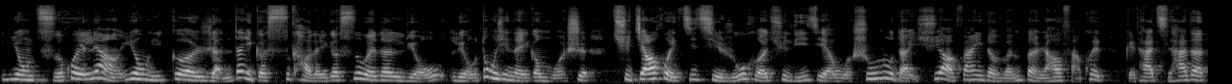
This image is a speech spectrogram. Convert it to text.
用词汇量，用一个人的一个思考的一个思维的流流动性的一个模式，去教会机器如何去理解我输入的需要翻译的文本，然后反馈给他其他的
